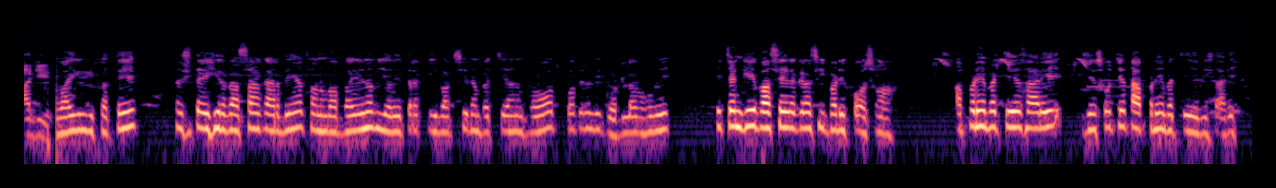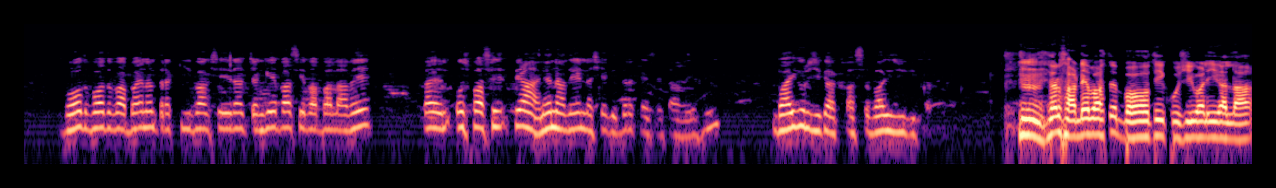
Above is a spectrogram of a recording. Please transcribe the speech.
ਹਾਂਜੀ। ਵਾਹਿਗੁਰੂ ਜੀ ਫਤਿਹ। ਅਸੀਂ ਤਾਂ ਇਹੀ ਅਰਦਾਸਾਂ ਕਰਦੇ ਹਾਂ ਤੁਹਾਨੂੰ ਬਾਬਾ ਜੀ ਨੂੰ ਵੀ ਜ਼ਿਆਦਾ ਤਰੱਕੀ ਬਖਸ਼ੇ ਤਾਂ ਬੱਚਿਆਂ ਨੂੰ ਬਹੁਤ ਬਹੁਤ ਇਹਨਾਂ ਦੀ ਗੁੱਡ ਲੱਕ ਹੋਵੇ। ਤੇ ਚੰਗੇ ਪਾਸੇ ਲੱਗਣਾ ਅਸੀਂ ਬੜੇ ਖੁਸ਼ ਹਾਂ। ਆਪਣੇ ਬੱਚੇ ਸਾਰੇ ਜੇ ਸੋਚੇ ਤਾਂ ਆਪਣੇ ਬੱਚੇ ਵੀ ਸਾਰੇ। ਬਹੁਤ ਬਹੁਤ ਬਾਬਾ ਇਹਨਾਂ ਨੂੰ ਤਰੱਕੀ ਬਖਸ਼ੇ ਇਹਨਾਂ ਚੰਗੇ ਪਾਸੇ ਬਾਬਾ ਲਾਵੇ। ਤਾਂ ਉਸ ਪਾਸੇ ਧਿਆਨ ਇਹਨਾਂ ਦੇ ਨਸ਼ੇ ਕਿੱਧਰ ਕੈਸੇ ਤਾਵੇ ਹਨ। ਵਾਹਿਗੁਰੂ ਜੀ ਕਾ ਖਾਲਸਾ ਵਾਹਿਗੁਰੂ ਜੀ ਕੀ ਫਤਿਹ। ਸਰ, ਸਾਡੇ ਵਾਸਤੇ ਬਹੁਤ ਹੀ ਖੁਸ਼ੀ ਵਾਲੀ ਗੱਲ ਆ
